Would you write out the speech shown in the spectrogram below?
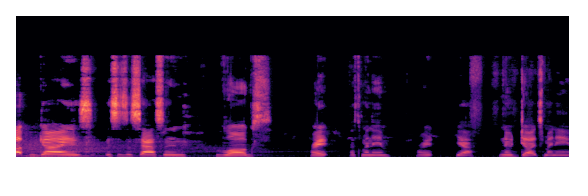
up, guys? This is Assassin Vlogs, right? That's my name, right? Yeah. No duh, it's my name.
